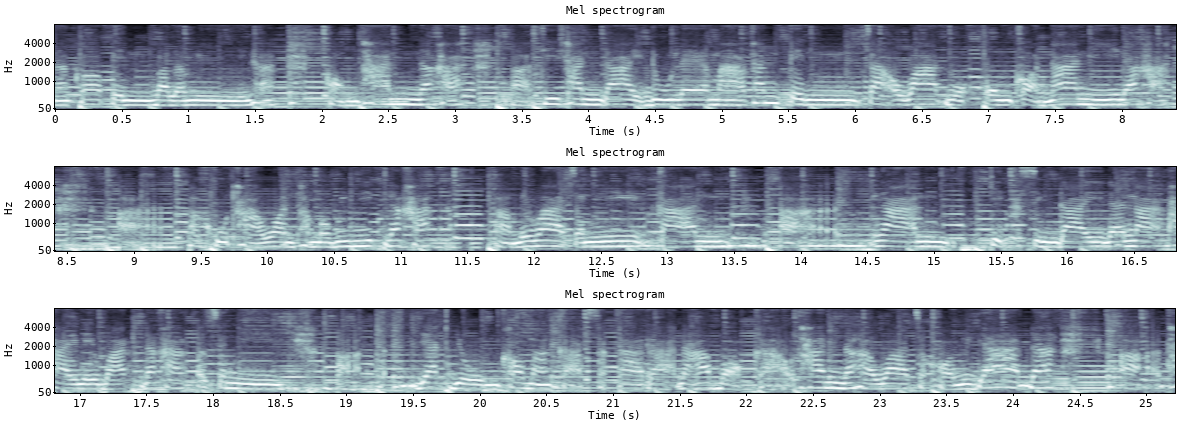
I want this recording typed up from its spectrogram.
นะก็เป็นบารมีนะของท่านนะคะที่ท่านได้ดูแลมาท่านเป็นเจ้าอาวาสองค์ก่อนหน้านี้นะคะพระครูถาวรธรรมวินิตนะคะไม่ว่าจะมีการ งานกิจสิ่งใดนะภายในวัดนะคะ ก็จะมีญาติโยมเข้ามากราบสักการะนะคะ บอกกล่าวท่านนะคะ ว่าจะขออนุญาตนะท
